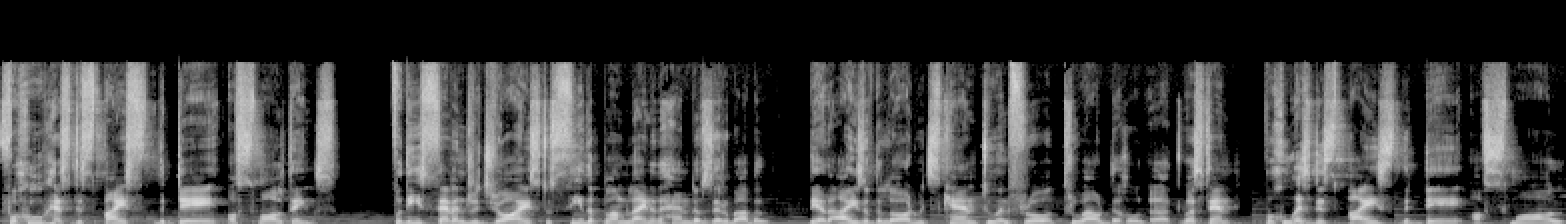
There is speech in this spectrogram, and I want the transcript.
For who has despised the day of small things? For these seven rejoice to see the plumb line in the hand of Zerubbabel. They are the eyes of the Lord which scan to and fro throughout the whole earth. Verse 10 for who has despised the day of small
